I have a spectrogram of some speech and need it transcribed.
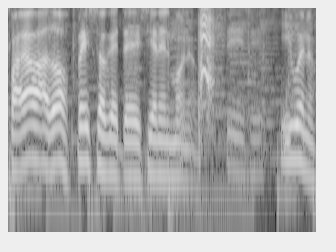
pagaba dos pesos que te decían el mono. Sí, sí. Y bueno,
